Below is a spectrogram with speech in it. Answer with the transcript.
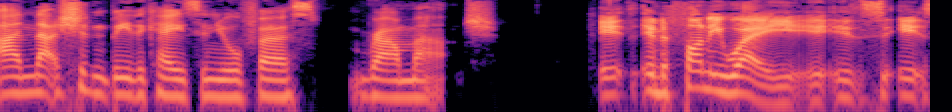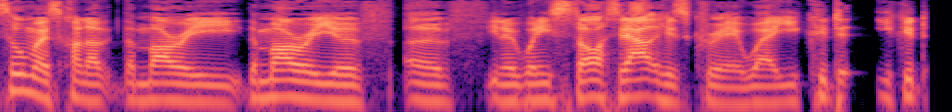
And that shouldn't be the case in your first round match It, in a funny way, it's it's almost kind of the Murray, the Murray of of you know when he started out his career, where you could you could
